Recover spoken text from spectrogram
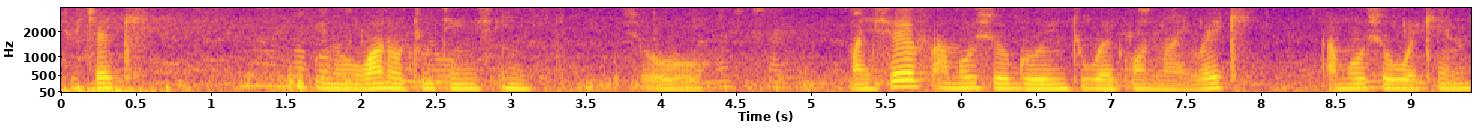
to check you know one or two things in. So myself i'm also going to work on my work. I'm also working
